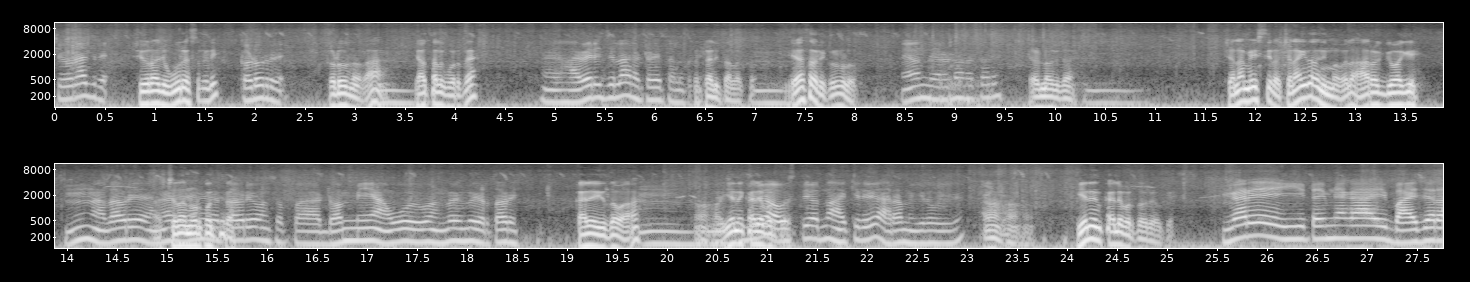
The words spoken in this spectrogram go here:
ಶಿವರಾಜ್ ರೀ. ಶಿವರಾಜ್ ಊರ ಹೆಸರು ಹೇಳಿ? ಕಡೂರು ರೀ. ಕಡೂರ್ನವ್ರಾ? ಯಾವ ತಾಲೂಕು ಬರುತ್ತೆ? ಹಾವೇರಿ ಜಿಲ್ಲಾ ರಟೋಳಿ ತಾಲೂಕು. ರಟ್ಟಳಿ ತಾಲೂಕು. ಎಷ್ಟು ಸಾವಿರ ಕುರುಗಳು? ಒಂದು ಎರಡು ನೂರು ಎರಡು ನೂರು ಇದೆ ಚೆನ್ನಾಗಿ ಮೇಯಿಸ್ತೀರ? ಚೆನ್ನಾಗಿದಾವೆ ನಿಮ್ಮವೆಲ್ಲ ಆರೋಗ್ಯವಾಗಿ? ಹ್ಞೂ ಅದಾವ್ರಿ. ಅಷ್ಟ್ ಚೆನ್ನಾಗ್ ನೋಡ್ಕೊಂತೀರಾ? ಇರ್ತಾವ್ರಿ ಒಂದು ಸ್ವಲ್ಪ ಡೊಮ್ಮಿ ಅವು ಇವು ಹಂಗ ಹಿಂಗ ಇರ್ತಾವ್ರಿ. ಕಲೆ ಇದಾವ ಹ್ಮ್. ಹಾಂ ಹಾಂ ಏನೇನು ಕಾಯಿಲೆ ಬರ್ತಾವೆ ಔಷಧಿ ಅದನ್ನ ಹಾಕಿದೀವಿ ಆರಾಮಾಗಿದಾವ ಈಗ. ಹಾಂ ಹಾಂ ಹಾಂ ಏನೇನು ಕಾಯಿಲೆ ಬರ್ತಾವ್ರಿ ಅವಕ್ಕೆ ಹಿಂಗಾರಿ ಈ ಟೈಮ್ನ್ಯಾಗ ಈ ಬಾಯಿ ಕಾಲ್ಜರ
